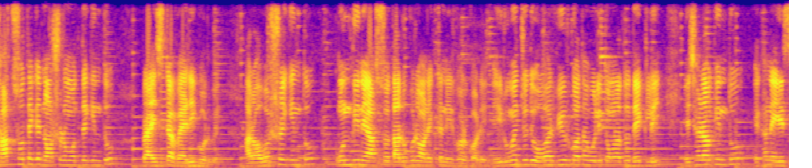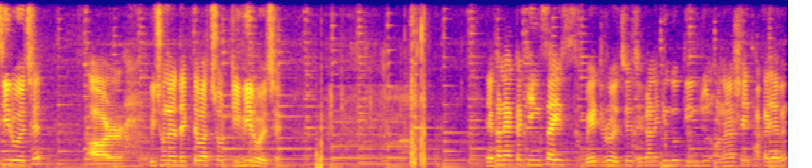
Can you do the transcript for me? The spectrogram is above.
সাতশো থেকে নশোর মধ্যে কিন্তু প্রাইসটা ভ্যারি করবে। আর অবশ্যই কিন্তু কোন দিনে আসছো তার উপরে অনেকটা নির্ভর করে। এই রুমের যদি ওভারভিউর কথা বলি, তোমরা তো দেখলেই, এছাড়াও কিন্তু এখানে এসি রয়েছে, আর পিছনে দেখতে পাচ্ছ টিভি রয়েছে। এখানে একটা কিং সাইজ বেড রয়েছে, যেখানে কিন্তু তিনজন অনায়াসেই থাকা যাবে।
